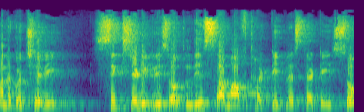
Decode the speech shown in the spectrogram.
మనకు వచ్చేది సిక్స్టీ డిగ్రీస్ అవుతుంది sum of thirty plus thirty so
